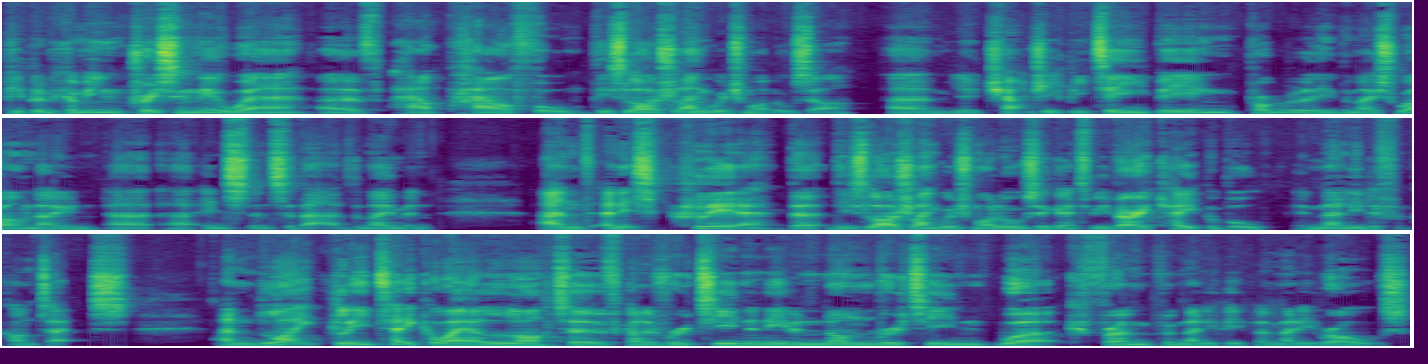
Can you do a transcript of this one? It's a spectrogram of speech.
people are becoming increasingly aware of how powerful these large language models are. Um, you know, ChatGPT being probably the most well-known uh, uh, instance of that at the moment. And, and it's clear that these large language models are going to be very capable in many different contexts and likely take away a lot of kind of routine and even non-routine work from, from many people in many roles.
